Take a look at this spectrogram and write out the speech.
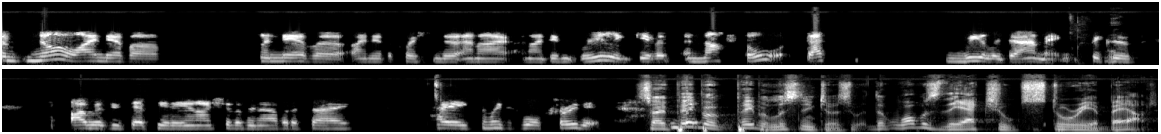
So no, I never I never I never questioned it, and I and I didn't really give it enough thought. That's really damning because I was his deputy, and I should have been able to say. Hey, can we just walk through this? So, people people listening to us, what was the actual story about?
